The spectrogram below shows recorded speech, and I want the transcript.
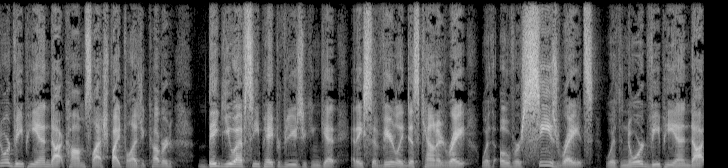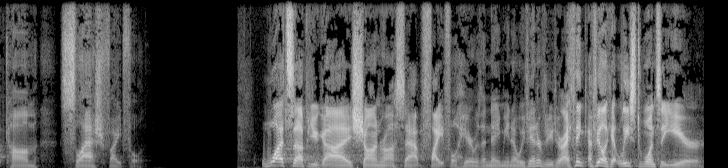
NordVPN.com slash Fightful has you covered big UFC pay-per-views you can get at a severely discounted rate with overseas rates with nordvpn.com slash fightful. What's up, you guys? Sean Ross Sapp, Fightful here with a name you know. We've interviewed her, I think, I feel like at least once a year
